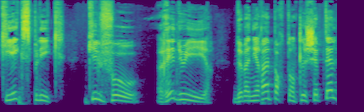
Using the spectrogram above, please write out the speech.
qui explique qu'il faut réduire de manière importante le cheptel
